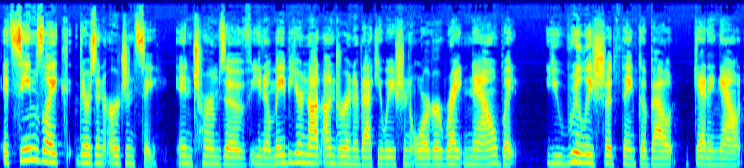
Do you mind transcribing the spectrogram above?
it seems like there's an urgency in terms of, you know, maybe you're not under an evacuation order right now, but you really should think about getting out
